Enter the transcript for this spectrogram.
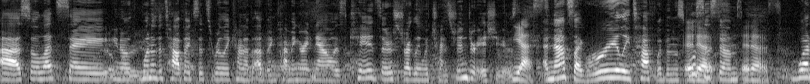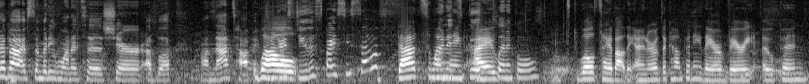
Uh, so let's say, you know, one of the topics that's really kind of up and coming right now is kids that are struggling with transgender issues. Yes. And that's like really tough within the school It is. systems. It is. What about if somebody wanted to share a book on that topic? do Well, you guys do the spicy stuff? That's one when thing it's good I clinical? will say about the owner of the company. They are very open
